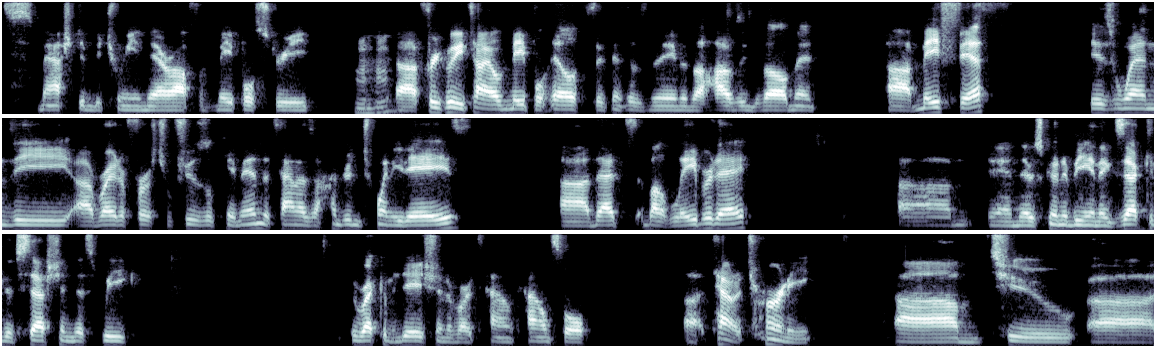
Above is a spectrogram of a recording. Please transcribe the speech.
smashed in between there off of Maple Street. Mhm. uh, frequently titled Maple Hill, because I think that's the name of the housing development. Uh, May fifth is when the uh, right of first refusal came in. The town has 120 days. Uh, that's about Labor Day. Um, and there's going to be an executive session this week. The recommendation of our town council, uh, town attorney, um, to uh,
